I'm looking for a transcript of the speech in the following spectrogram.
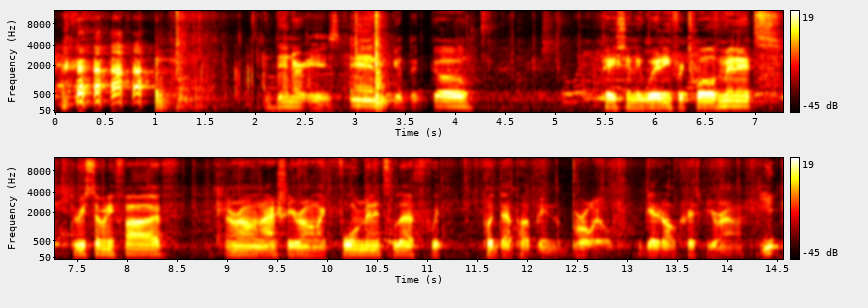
Dinner is in, good to go. Patiently waiting for 12 minutes, 375. Around, actually around like four minutes left. We put that puppy in the broil. Get it all crispy around. Yeet.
